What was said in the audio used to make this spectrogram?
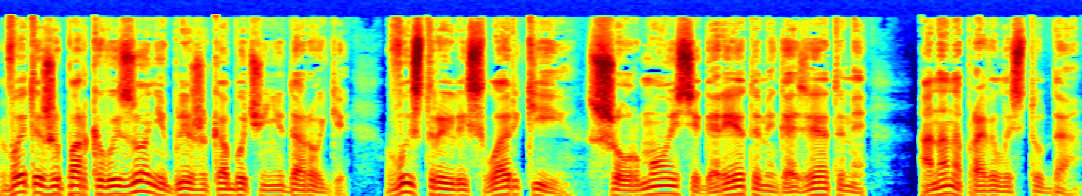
В этой же парковой зоне, ближе к обочине дороги, выстроились ларьки с шаурмой, сигаретами, газетами. Она направилась туда.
